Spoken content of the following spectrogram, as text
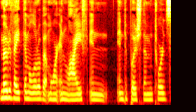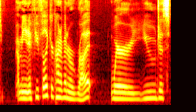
motivate them a little bit more in life and and to push them towards i mean if you feel like you're kind of in a rut where you just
